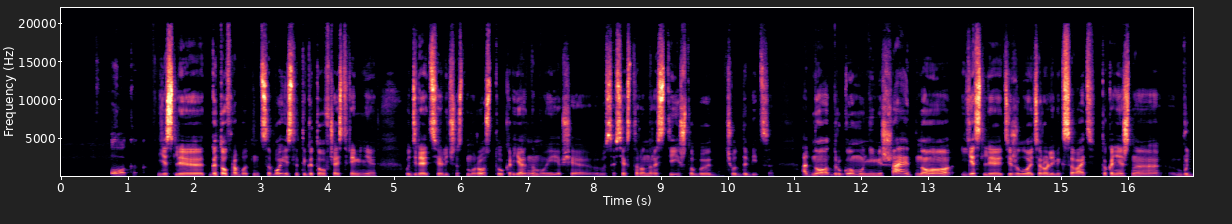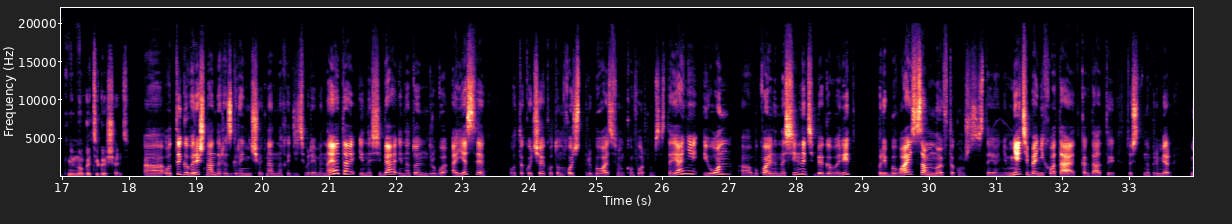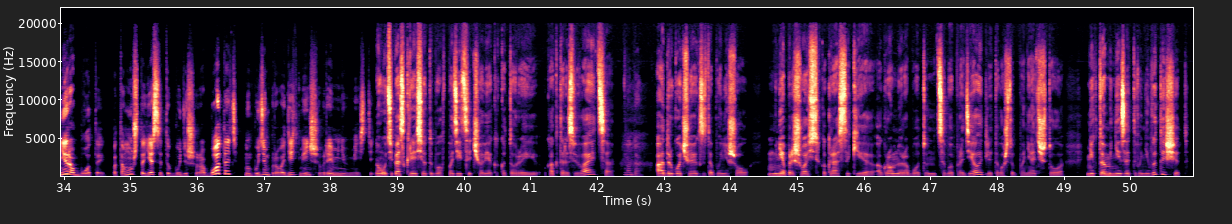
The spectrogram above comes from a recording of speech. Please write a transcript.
О, как. Если готов работать над собой, если ты готов часть времени уделять личностному росту, карьерному и вообще со всех сторон расти, чтобы чего-то добиться. Одно другому не мешает, но если тяжело эти роли миксовать, то, конечно, будет немного тягощать. А, вот ты говоришь, надо разграничивать, надо находить время на это и на себя, и на то, и на другое. А если вот такой человек, вот он хочет пребывать в своем комфортном состоянии, и он а, буквально насильно тебе говорит, пребывай со мной в таком же состоянии. Мне тебя не хватает, когда ты, то есть, например, не работай, потому что если ты будешь работать, мы будем проводить меньше времени вместе. Ну, у тебя, скорее всего, ты был в позиции человека, который как-то развивается, Ну да. а другой человек за тобой не шел. Мне пришлось как раз-таки огромную работу над собой проделать для того, чтобы понять, что никто меня из этого не вытащит,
